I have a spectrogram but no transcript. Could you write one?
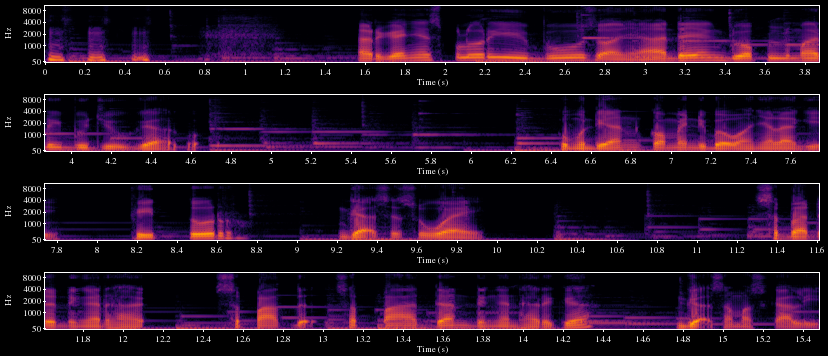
Harganya 10.000 soalnya ada yang 25.000 juga kok. Kemudian komen di bawahnya lagi, fitur nggak sesuai. Sepadan dengan sepad sepadan dengan harga nggak sama sekali.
